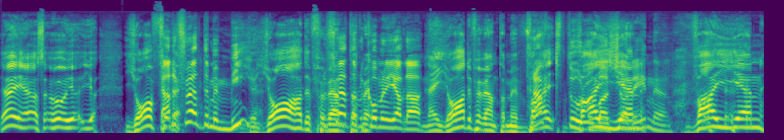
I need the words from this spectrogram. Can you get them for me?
Ja, ja, alltså, jag, jag, jag, jag hade förväntat mig mer. Jag hade förväntat mig... kommer en jävla nej, jag hade förväntat mig vaj, vajen, vajen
